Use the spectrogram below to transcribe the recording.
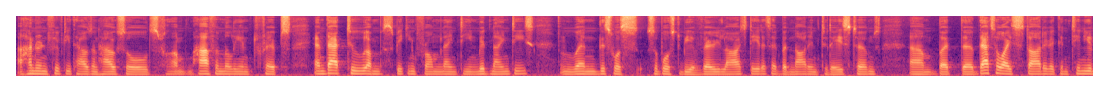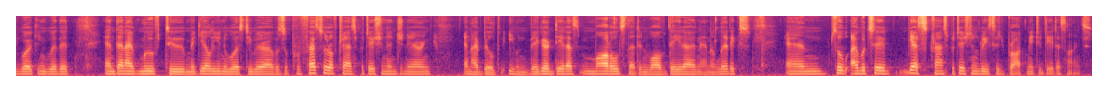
150,000 households, um, half a million trips, and that too I'm speaking from 19, mid-90s when this was supposed to be a very large data set but not in today's terms. Um, but uh, that's how I started. I continued working with it and then I moved to McGill University where I was a professor of transportation engineering and I built even bigger data models that involve data and analytics. And so I would say, yes, transportation research brought me to data science.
